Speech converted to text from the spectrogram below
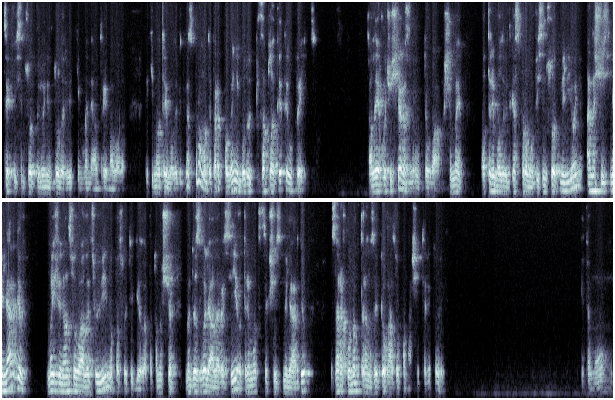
цих 800 мільйонів доларів, які ми не отримували, які ми отримали від Газпрому, тепер повинні будуть заплатити українці. Але я хочу ще раз звернути увагу, що ми отримали від Газпрому 800 мільйонів, а на 6 мільярдів ми фінансували цю війну, по суті діла, тому що ми дозволяли Росії отримати цих 6 мільярдів за рахунок транзиту газу по нашій території. І тому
